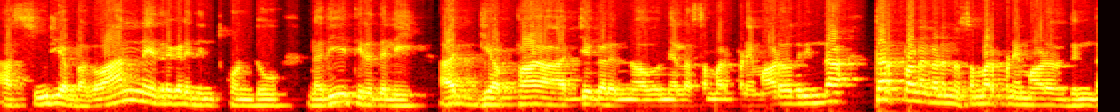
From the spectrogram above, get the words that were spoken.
ಆ ಸೂರ್ಯ ಭಗವಾನ್ ಎದುರುಗಡೆ ನಿಂತ್ಕೊಂಡು ನದಿ ತೀರದಲ್ಲಿ ಅರ್ಘ್ಯ, ಪ, ಅರ್ಘ್ಯಗಳನ್ನು ಅವನ್ನೆಲ್ಲ ಸಮರ್ಪಣೆ ಮಾಡೋದ್ರಿಂದ, ತರ್ಪಣಗಳನ್ನು ಸಮರ್ಪಣೆ ಮಾಡೋದ್ರಿಂದ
